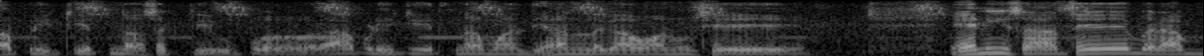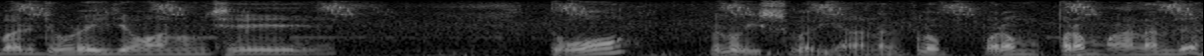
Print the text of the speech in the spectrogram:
આપણી ચેતના શક્તિ ઉપર, આપણી ચેતનામાં ધ્યાન લગાવવાનું છે. એની સાથે બરાબર જોડાઈ જવાનું છે. તો પેલો ઈશ્વરીય આનંદ, પેલો પરમ પરમ આનંદ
